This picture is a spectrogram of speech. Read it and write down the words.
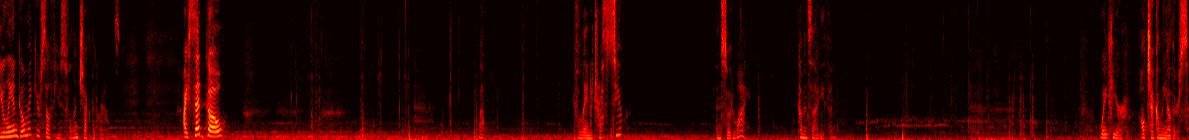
Julian, go make yourself useful and check the grounds. I said go! Well, if Elena trusts you, then so do I. Come inside, Ethan. Wait here. I'll check on the others.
